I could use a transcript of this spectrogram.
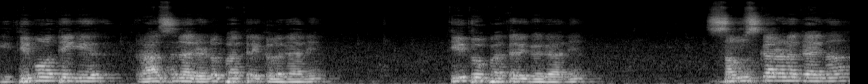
ఈ తిమోతికి రాసిన రెండు పత్రికలు కానీ తీతు పత్రిక కానీ సంస్కరణకైనా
